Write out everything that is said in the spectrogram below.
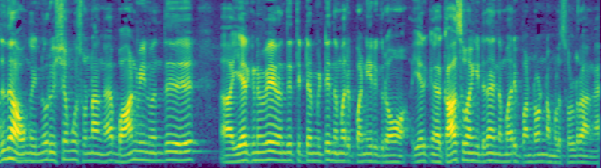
அதுதான் அவங்க இன்னொரு விஷயமும் சொன்னாங்க. பான்வீன் வந்து ஏற்கனவே வந்து திட்டமிட்டு இந்த மாதிரி பண்ணியிருக்கிறோம். ஏற்க காசு வாங்கிட்டு தான் இந்த மாதிரி பண்ணுறோம்னு நம்மளை சொல்கிறாங்க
